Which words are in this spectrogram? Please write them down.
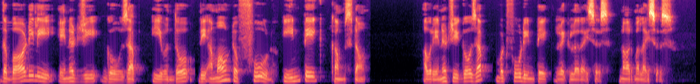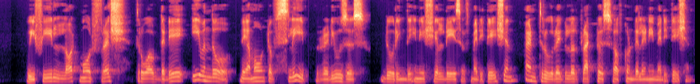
the bodily energy goes up even though the amount of food intake comes down. Our energy goes up, but food intake regularizes, normalizes. We feel a lot more fresh throughout the day, even though the amount of sleep reduces during the initial days of meditation and through regular practice of Kundalini meditation.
